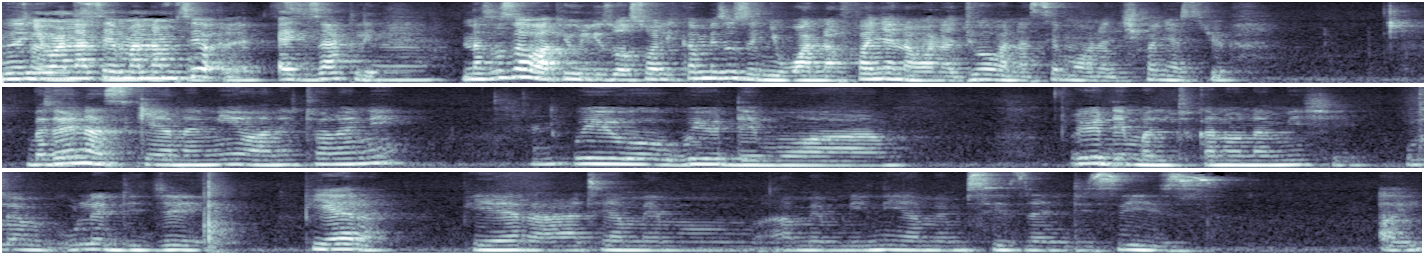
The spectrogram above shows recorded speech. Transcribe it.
Zenye wanasema na mseo exactly. Yeah. na sasa wakiulizwa swali kama hizo zenye wanafanya na wanajua wanasema wanajifanya sijui. By the way nasikia nani wanaitwa nani huyu huyu dem wa huyu alitukana na mishi ule ule dj piera piera ati amem amemnini amemseason disease ai.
